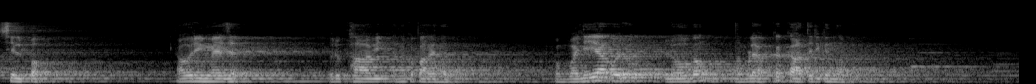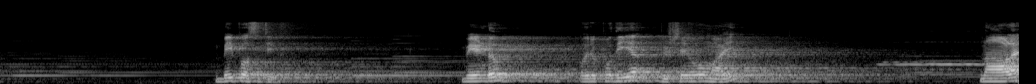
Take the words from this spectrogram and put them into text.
ശില്പം ആ ഒരു ഇമേജ് ഒരു ഭാവി എന്നൊക്കെ പറയുന്നത്. അപ്പം വലിയ ഒരു ലോകം നമ്മളെയൊക്കെ കാത്തിരിക്കുന്നുണ്ട്. ബി പോസിറ്റീവ് വീണ്ടും ഒരു പുതിയ വിഷയവുമായി നാളെ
